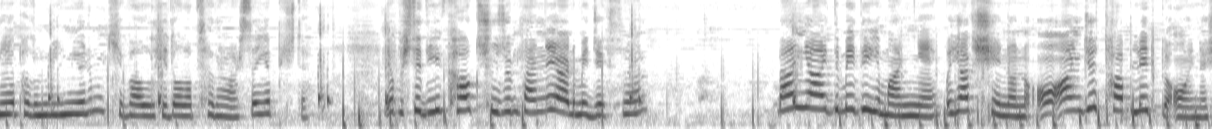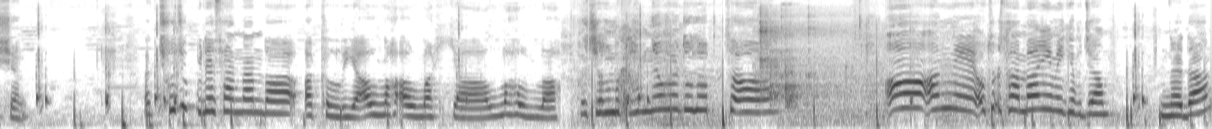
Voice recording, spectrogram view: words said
ne yapalım bilmiyorum ki. Vallahi dolapta ne varsa yap işte. Yap işte değil kalk çocuğum sen ne yardım edeceksin? Ben yardım edeyim anne. Bırak Şenon'u. O anca tabletle oynaşın. Ya Çocuk bile senden daha akıllı ya. Allah Allah ya. Allah Allah. Açalım bakalım ne var dolapta. Aa anne otur sen ben yemek yapacağım. Neden?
